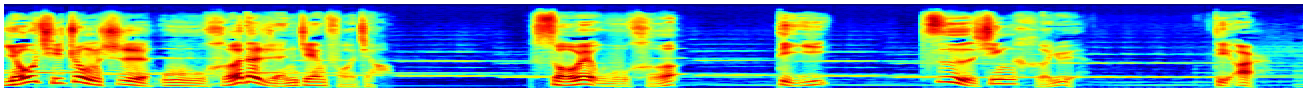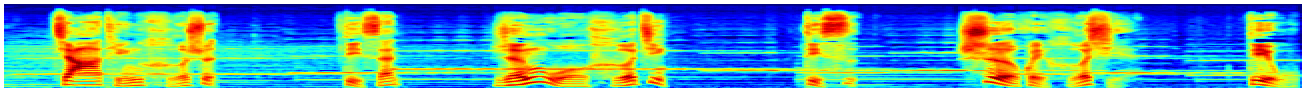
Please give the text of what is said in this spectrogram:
尤其重视五和的人间佛教。所谓五和，第一，自心和悦；第二，家庭和顺；第三，人我和敬；第四，社会和谐；第五，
